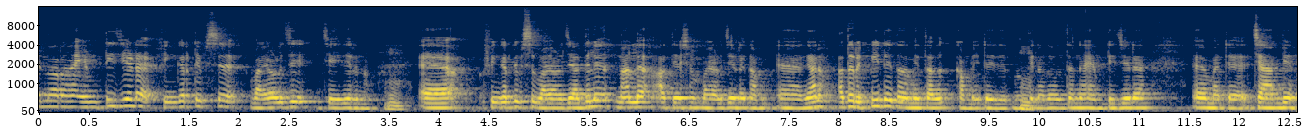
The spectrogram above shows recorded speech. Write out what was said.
എന്ന് പറഞ്ഞാൽ എം ടി ജിയുടെ ഫിംഗർ ടിപ്സ് ബയോളജി ചെയ്തിരുന്നു. ഫിംഗർ ടിപ്സ് ബയോളജി അതിൽ നല്ല അത്യാവശ്യം ബയോളജിയുടെ ഞാൻ അത് റിപ്പീറ്റ് ചെയ്ത സമയത്ത് അത് കംപ്ലീറ്റ് ചെയ്തിരുന്നു. പിന്നെ അതുപോലെ തന്നെ എം ടി ജിയുടെ മറ്റേ ചാമ്പ്യൻ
